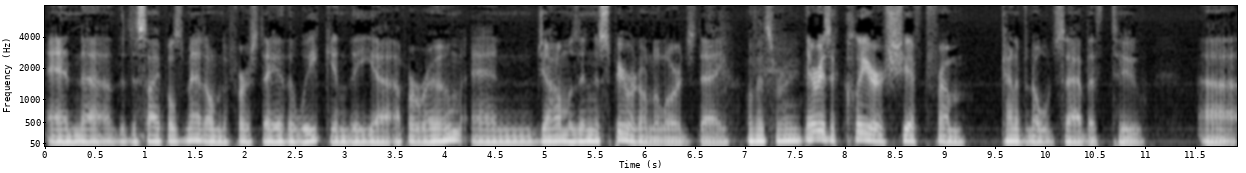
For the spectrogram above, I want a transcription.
And uh, the disciples met on the first day of the week in the uh, upper room, and John was in the Spirit on the Lord's day. Oh, that's right. There is a clear shift from kind of an old Sabbath to uh,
